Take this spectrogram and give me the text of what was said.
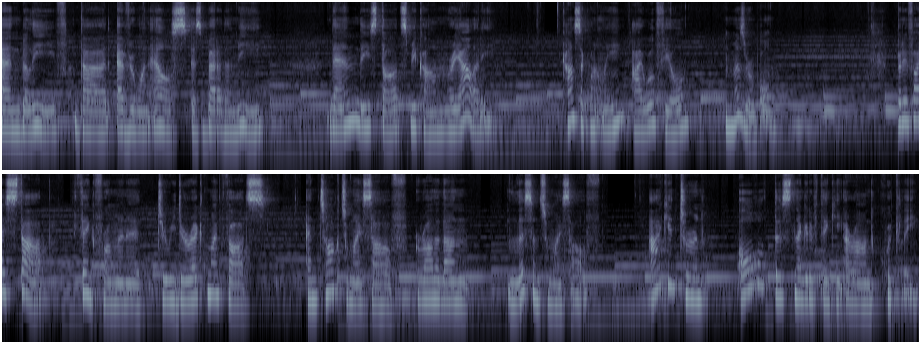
and believe that everyone else is better than me, then these thoughts become reality. Consequently, I will feel miserable. But if I stop, think for a minute to redirect my thoughts and talk to myself rather than listen to myself, I can turn all this negative thinking around quickly.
